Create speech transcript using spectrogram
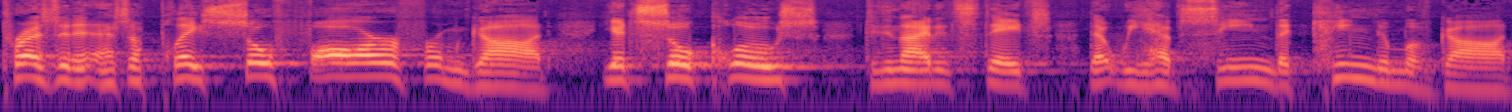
president as a place so far from God, yet so close to the United States that we have seen the kingdom of God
